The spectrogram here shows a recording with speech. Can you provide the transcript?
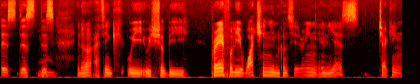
this this this you know i think we we should be prayerfully watching and considering and yes checking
